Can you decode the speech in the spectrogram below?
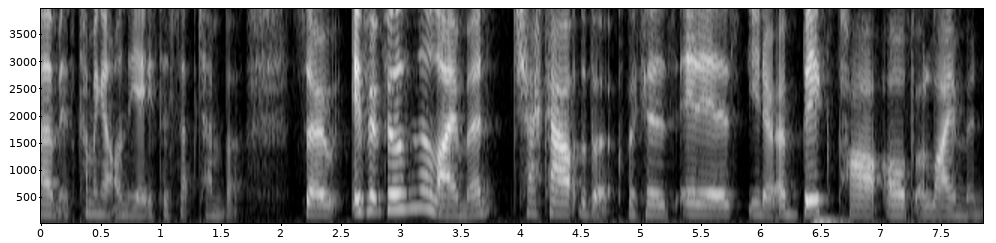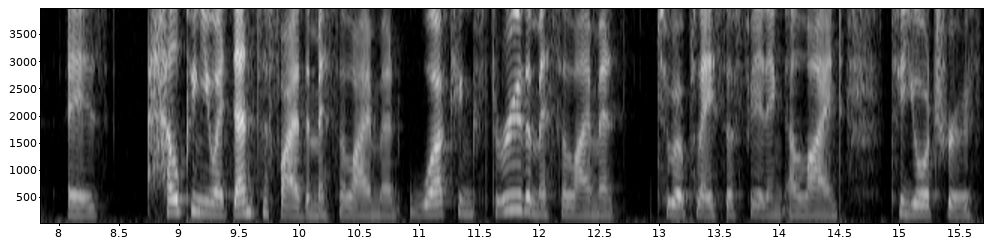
um, it's coming out on the 8th of september. So if it feels in alignment check out the book because it is you know a big part of alignment is helping you identify the misalignment working through the misalignment to a place of feeling aligned to your truth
